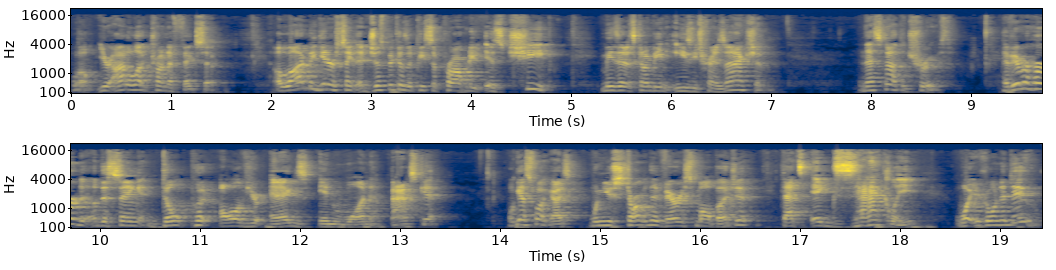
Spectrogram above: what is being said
Well, you're out of luck trying to fix it. A lot of beginners think that just because a piece of property is cheap means that it's going to be an easy transaction. And that's not the truth. Have you ever heard of the saying, don't put all of your eggs in one basket? Well, guess what, guys? When you start with a very small budget, that's exactly what you're going to do.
